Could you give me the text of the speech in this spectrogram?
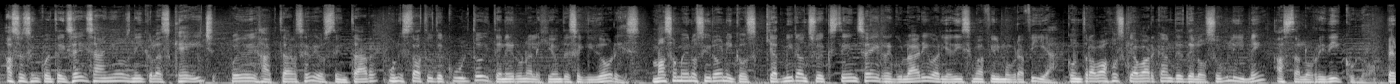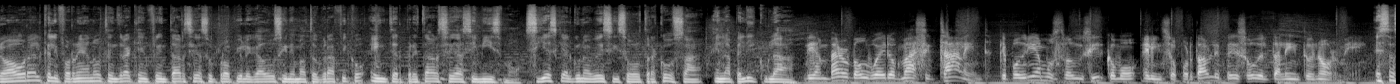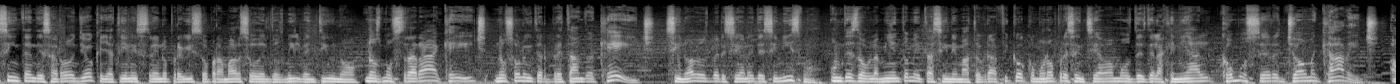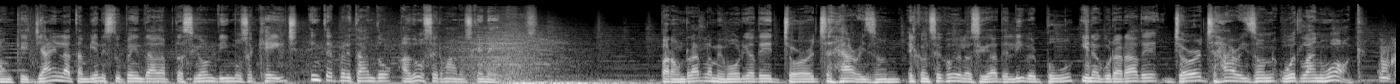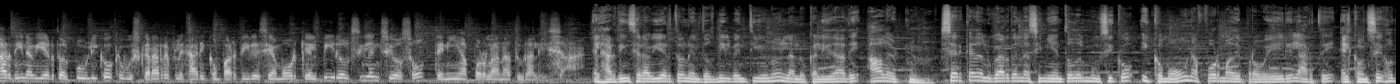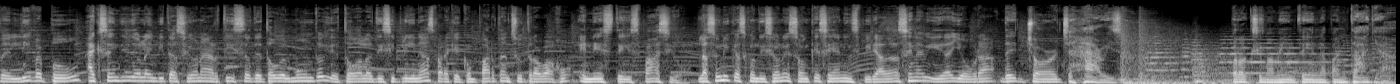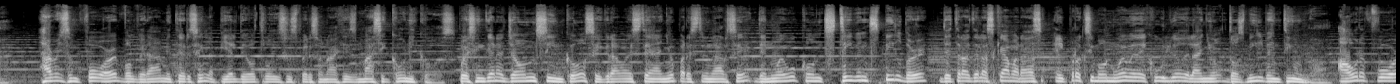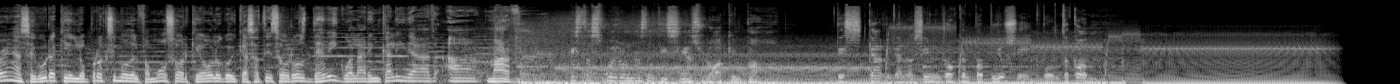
Hace 56 años, Nicolas Cage puede jactarse de ostentar un estatus de culto y tener una legión de seguidores, más o menos irónicos, que admiran su extensa, irregular y variadísima filmografía, con trabajos que abarcan desde lo sublime hasta lo ridículo. Pero ahora el californiano tendrá que enfrentarse a su propio legado cinematográfico e interpretarse a sí mismo, si es que alguna vez hizo otra cosa, en la película The Unbearable Weight of Massive Talent, que podríamos traducir como El insoportable peso del talento enorme. Esta cinta en desarrollo, que ya tiene estreno previsto para marzo del 2021, nos mostrará a Cage no solo interpretando a Cage, sino a dos versiones de sí mismo, un desdoblamiento metacinematográfico como no presenciábamos desde la genial Cómo ser John McCavage, aunque ya en la también estupenda adaptación vimos a Cage interpretando a dos hermanos gemelos. Para honrar la memoria de George Harrison, el Consejo de la Ciudad de Liverpool inaugurará de George Harrison Woodland Walk, un jardín abierto al público que buscará reflejar y compartir ese amor que el Beatle silencioso tenía por la naturaleza. El jardín será abierto en el 2021 en la localidad de Allerton, cerca del lugar del nacimiento del músico y como una forma de proveer el arte, el Consejo de Liverpool ha extendido la invitación a artistas de todo el mundo y de todas las disciplinas para que compartan su trabajo en este espacio. Las únicas condiciones son que sean inspiradas en la vida y obra de George Harrison. Próximamente en la pantalla. Harrison Ford volverá a meterse en la piel de otro de sus personajes más icónicos, pues Indiana Jones 5 se graba este año para estrenarse de nuevo con Steven Spielberg detrás de las cámaras el próximo 9 de julio del año 2021. Ahora Ford asegura que lo próximo del famoso arqueólogo y cazatesoros debe igualar en calidad a Marvel. Estas fueron las noticias Rock and Pop. Descárgalas en rockandpopmusic.com.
